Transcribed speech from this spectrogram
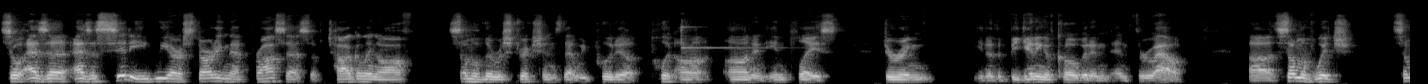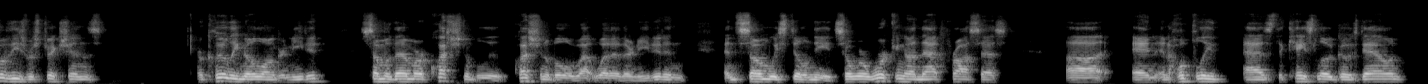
So as a as a city, we are starting that process of toggling off some of the restrictions that we put put on on and in place during you know the beginning of COVID and, and throughout. Uh, some of which some of these restrictions are clearly no longer needed. Some of them are questionable questionable about whether they're needed, and and some we still need. So we're working on that process, uh, and and hopefully as the caseload goes down,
